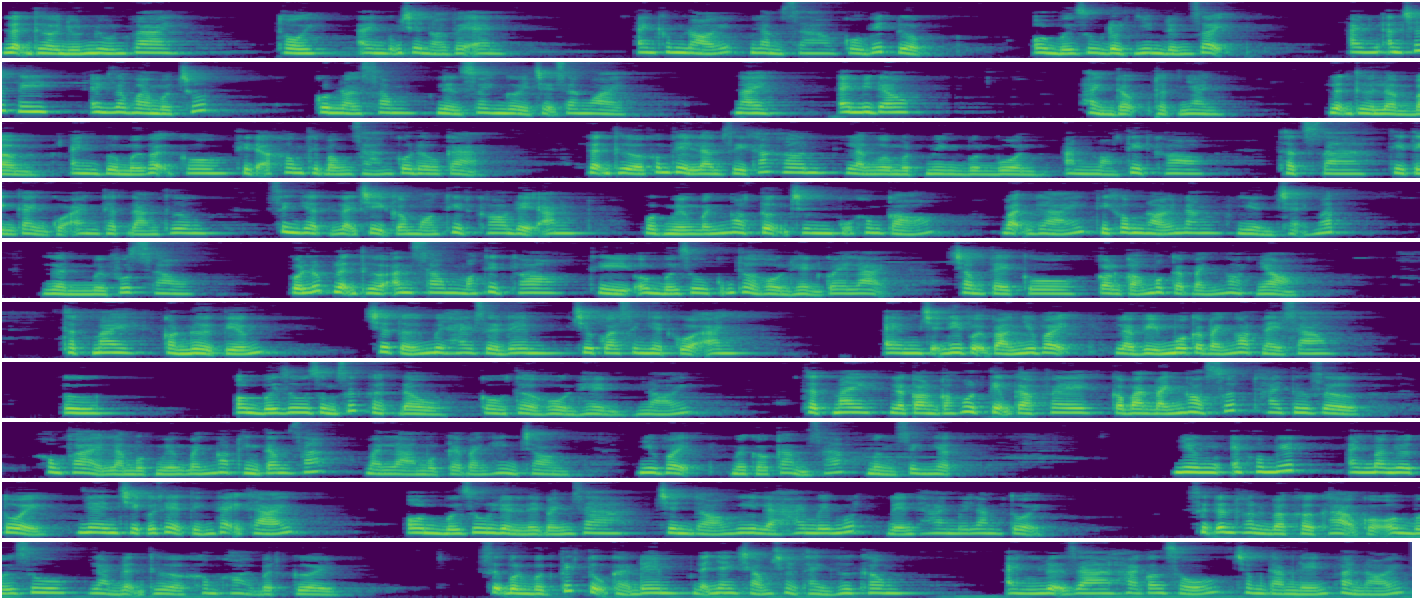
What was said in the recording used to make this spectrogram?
Lận thừa nhún nhún vai. Thôi, anh cũng chưa nói với em. Anh không nói, làm sao cô biết được? Ôn Bối du đột nhiên đứng dậy. Anh ăn trước đi, em ra ngoài một chút. Cô nói xong, liền xoay người chạy ra ngoài. Này, em đi đâu? Hành động thật nhanh. Lận thừa lẩm bẩm, anh vừa mới gọi cô thì đã không thấy bóng dáng cô đâu cả. Lận thừa không thể làm gì khác hơn là ngồi một mình buồn buồn, ăn món thịt kho. Thật ra thì tình cảnh của anh thật đáng thương. Sinh nhật lại chỉ có món thịt kho để ăn, một miếng bánh ngọt tượng trưng cũng không có. Bạn gái thì không nói năng, liền chạy mất. Gần mười phút sau, vừa lúc lận thừa ăn xong món thịt kho thì ôm bới du cũng thở hổn hển quay lại. Trong tay cô còn có một cái bánh ngọt nhỏ thật may, còn nửa tiếng. Chưa tới mười hai giờ đêm chưa qua sinh nhật của anh. Em chạy đi vội vàng như vậy là vì mua cái bánh ngọt này sao? Ừ. Ôn bối du dùng sức gật đầu cô thở hổn hển, nói. Thật may là còn có một tiệm cà phê, có bán bánh ngọt suốt hai mươi bốn giờ. Không phải là một miếng bánh ngọt hình tam giác, mà là một cái bánh hình tròn. Như vậy mới có cảm giác mừng sinh nhật. Nhưng em không biết anh bao nhiêu tuổi, nên chỉ có thể tính đại khái ôn Bối du liền lấy bánh ra, trên đó ghi là hai mươi một đến hai mươi lăm tuổi. Sự đơn thuần và khờ khạo của ôn Bối du làm lận thừa không khỏi bật cười. Sự buồn bực tích tụ cả đêm đã nhanh chóng trở thành hư không. Anh lựa ra hai con số trong đám nến và nói,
